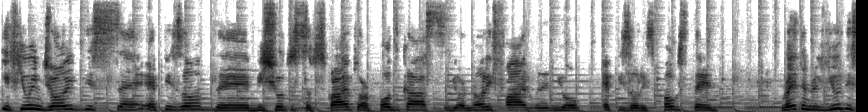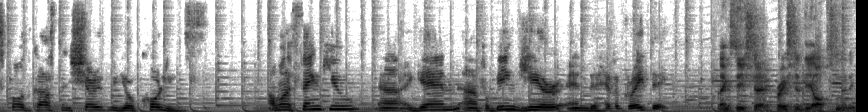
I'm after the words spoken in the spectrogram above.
If you enjoyed this uh, episode, uh, be sure to subscribe to our podcast so you're notified when a new episode is posted. Rate and review this podcast and share it with your colleagues. I want to thank you uh, again uh, for being here and have a great day. Thanks, Yishay. Appreciate the opportunity.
